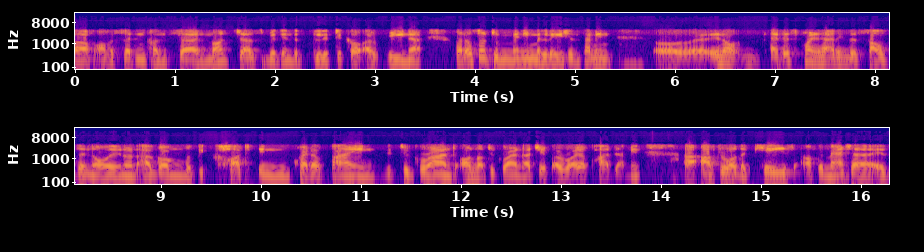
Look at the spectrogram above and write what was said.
uh, of a certain concern, not just within the political arena, but also to many Malaysians. I mean, uh, you know, at this point, I think the Sultan or, you know, the Agong would be caught in quite a bind to grant or not to grant Najib a royal pardon. I mean, uh, after all, the case of the matter is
